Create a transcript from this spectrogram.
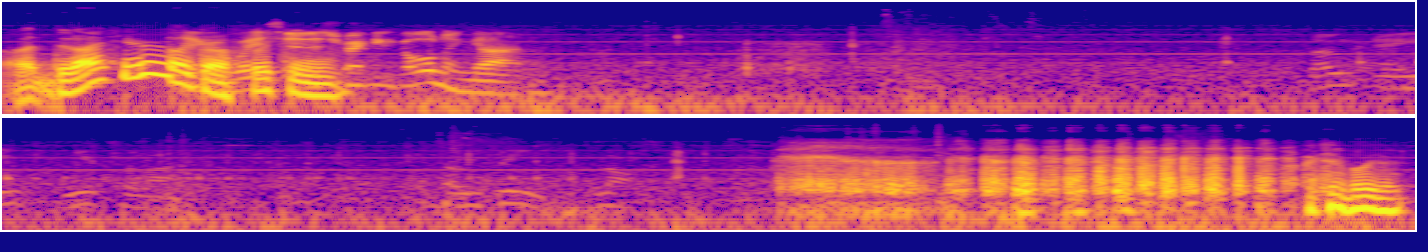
Uh, did I hear like a wasted his freaking? freaking golden gun. Zone A neutralized. Zone B lost. I can't believe it.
